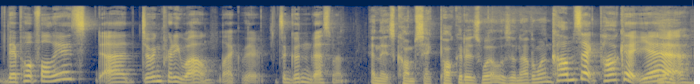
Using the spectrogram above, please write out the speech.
their portfolios are doing pretty well. Like it's a good investment. And there's CommSec Pocket as well as another one. CommSec Pocket, yeah.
